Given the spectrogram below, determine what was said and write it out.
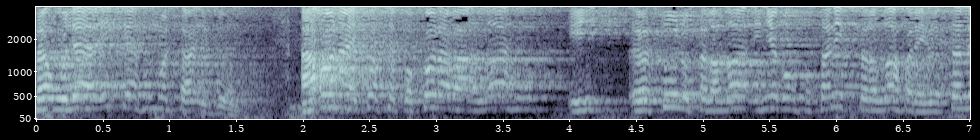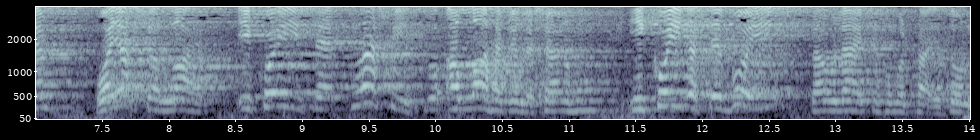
فَأُولَٰئِكَ هُمُ الْفَائِزُونَ A onaj ko se pokorava Allahu i Rasulu sallallahu i njegovom poslaniku sallallahu alejhi ve sellem, wa yakhsha Allah i koji se plaši svo Allaha dželle šanehu i koji ga se boji, fa ulaika humul faizun,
